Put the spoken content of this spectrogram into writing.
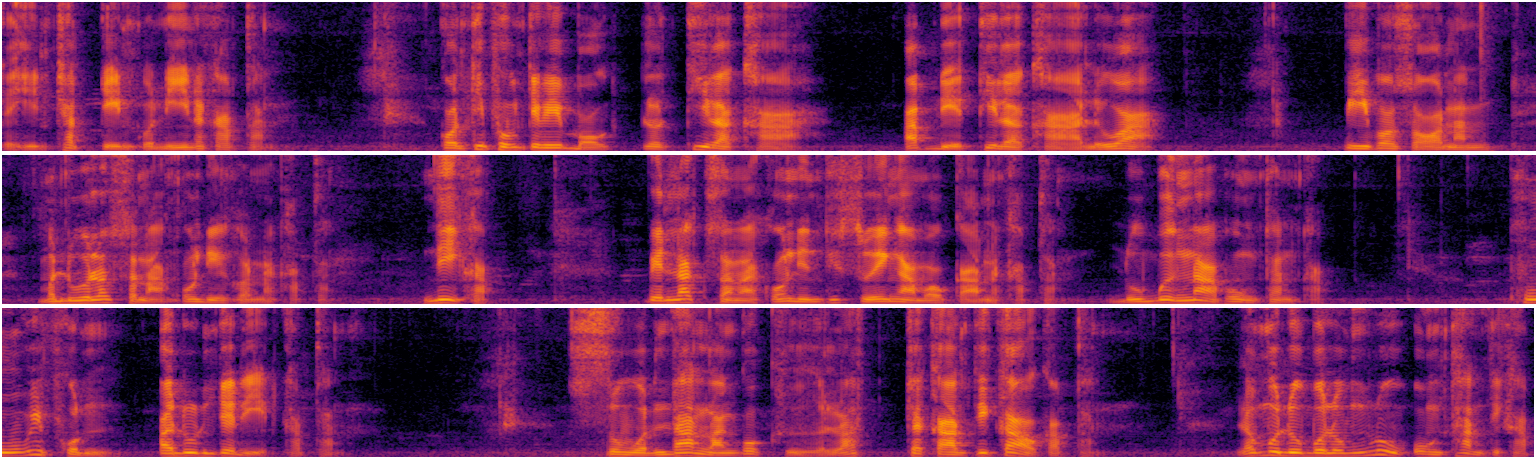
จะเห็นชัดเจนกว่านี้นะครับท่านก่อนที่ผมจะไปบอกที่ราคา อัปเดตที่ราคาหรือว่า ปีพศนั้นมาดูลักษณะของเหรียญก่อนนะครับท่านนี่ครับ เป็นลักษณะของเหรียญที่สวยงามเอาการนะครับท่านดูเบื้องหน้าพระองค์ท่านครับภูวิพลอดุลยเดชครับท่าน ส่วนด้านหลังก็คือรัชกาลที่เก้าครับท่าน แล้วมาดูบรมรูปองค์ท่านสิครับ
